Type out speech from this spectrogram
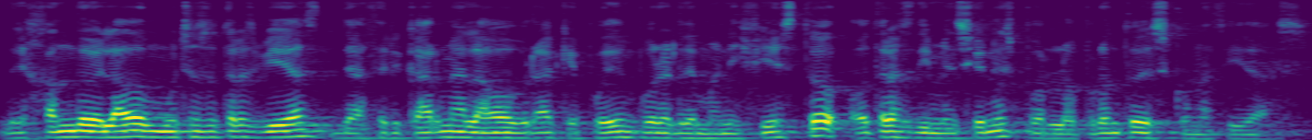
dejando de lado muchas otras vías de acercarme a la obra que pueden poner de manifiesto otras dimensiones por lo pronto desconocidas.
